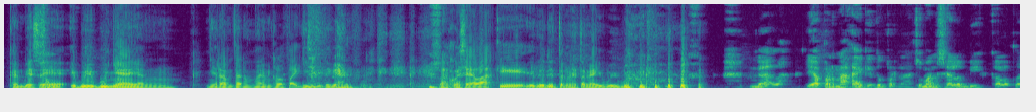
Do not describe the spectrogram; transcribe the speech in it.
kan biasanya ibu-ibunya yang nyiram tanaman kalau pagi gitu kan. lah kok saya laki gitu di tengah-tengah ibu-ibu. Enggak lah. Ya pernah kayak gitu pernah. Cuman saya lebih kalau ke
